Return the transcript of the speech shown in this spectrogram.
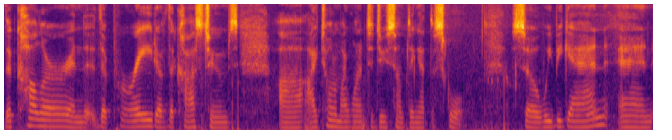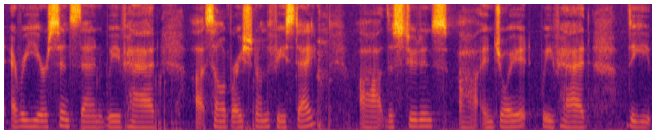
the color and the, the parade of the costumes, uh, I told him I wanted to do something at the school. So we began, and every year since then, we've had a celebration on the feast day. Uh, the students uh, enjoy it. We've had the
